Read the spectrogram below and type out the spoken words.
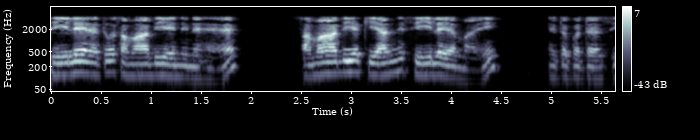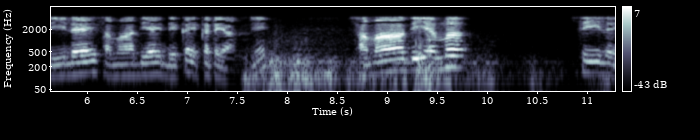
සීලය නැතුව සමාධිය එන්නේ නැහැ. සමාධිය කියන්නේ සීලයමයි. එතකොට සීලයයි සමාධියයි දෙක එකට යන්නේ. සමාධියම සීලය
